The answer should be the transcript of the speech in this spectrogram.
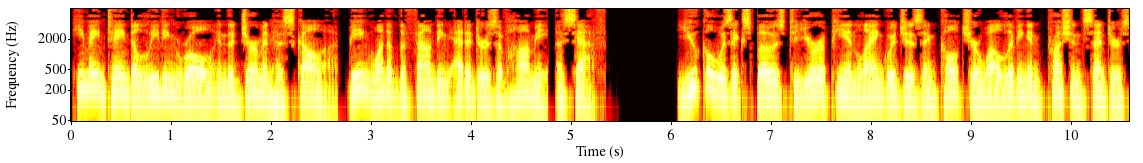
He maintained a leading role in the German Haskalah, being one of the founding editors of Hami, Asef. Euchel was exposed to European languages and culture while living in Prussian centers,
